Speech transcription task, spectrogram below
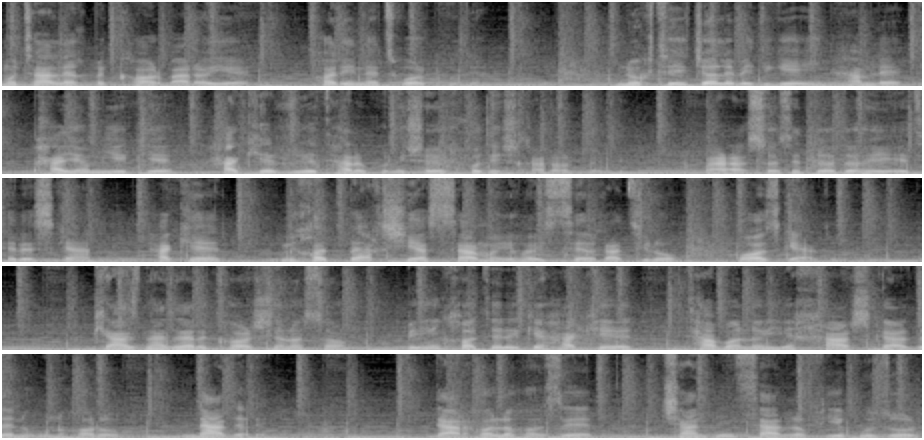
متعلق به کاربرای Poly Network بوده. نکته جالب دیگه این حمله پیامیه که هکر روی تراکنش های خودش قرار بده. بر اساس داده های اترسکن، هکر می‌خواد بخشی از سرمایه های سرقتی رو بازگردونه. که از نظر کارشناسا به این خاطره که هکر توانایی خرج کردن اونها رو نداره. در حال حاضر چندین صرافی بزرگ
